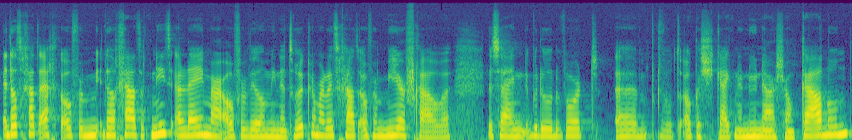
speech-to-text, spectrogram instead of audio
En dat gaat eigenlijk over. Dan gaat het niet alleen maar over Wilhelmina Drucker, maar dit gaat over meer vrouwen. Er zijn, ik bedoel, er wordt uh, bijvoorbeeld ook als je kijkt naar nu naar zo'n kanon.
